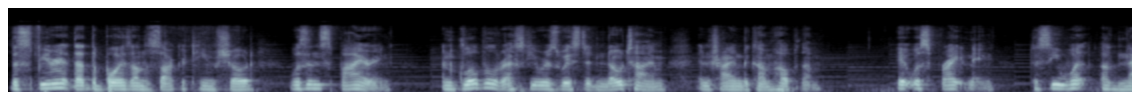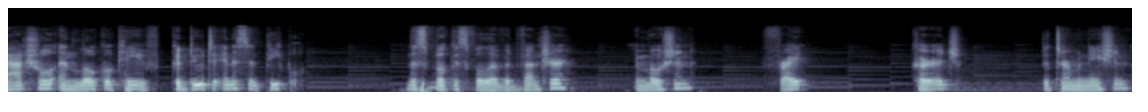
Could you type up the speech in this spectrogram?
The spirit that the boys on the soccer team showed was inspiring, and global rescuers wasted no time in trying to come help them. It was frightening to see what a natural and local cave could do to innocent people. This book is full of adventure, emotion, fright, courage, determination,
